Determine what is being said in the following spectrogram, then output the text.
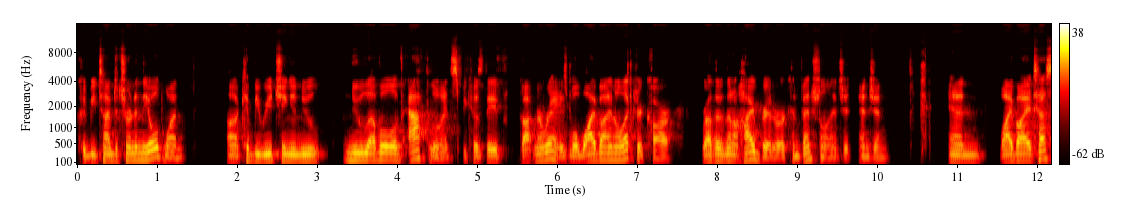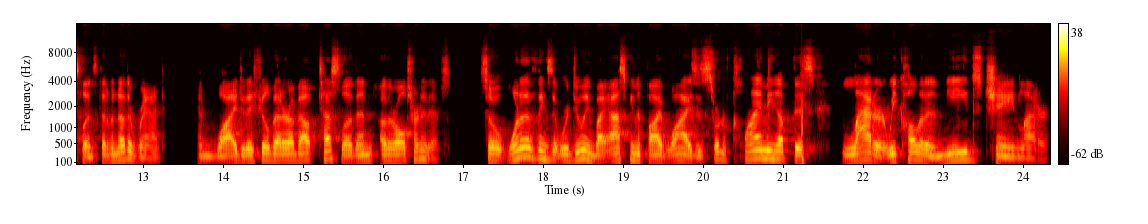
could be time to turn in the old one. Uh, could be reaching a new new level of affluence because they've gotten a raise. Well, why buy an electric car rather than a hybrid or a conventional engine? And why buy a Tesla instead of another brand? And why do they feel better about Tesla than other alternatives? So, one of the things that we're doing by asking the five whys is sort of climbing up this ladder. We call it a needs chain ladder.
